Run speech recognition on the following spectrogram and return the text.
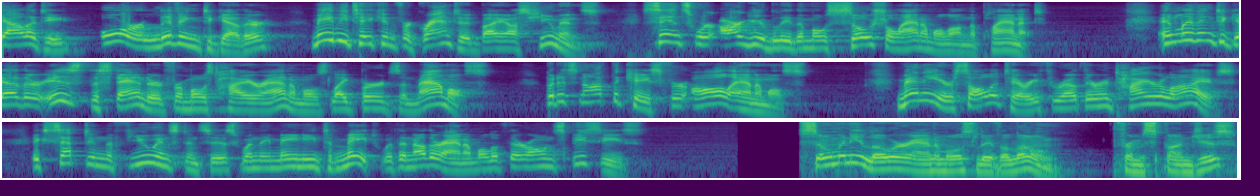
Sociality, or living together, may be taken for granted by us humans, since we're arguably the most social animal on the planet. And living together is the standard for most higher animals like birds and mammals. But it's not the case for all animals. Many are solitary throughout their entire lives, except in the few instances when they may need to mate with another animal of their own species. So many lower animals live alone, from sponges,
